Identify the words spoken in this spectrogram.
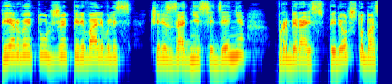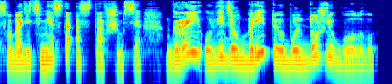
Первые тут же переваливались через заднее сиденье, пробираясь вперед, чтобы освободить место оставшимся. Грей увидел бритую бульдожью голову.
